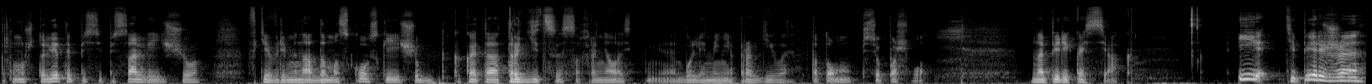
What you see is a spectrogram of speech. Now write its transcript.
Потому что летописи писали еще в те времена домосковские, еще какая-то традиция сохранялась э, более-менее правдивая. Потом все пошло наперекосяк. И теперь же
